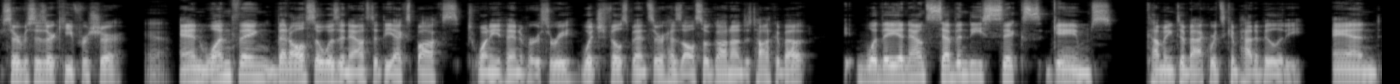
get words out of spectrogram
services are key for sure. Yeah. And one thing that also was announced at the Xbox 20th anniversary, which Phil Spencer has also gone on to talk about, what they announced 76 games coming to backwards compatibility. And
